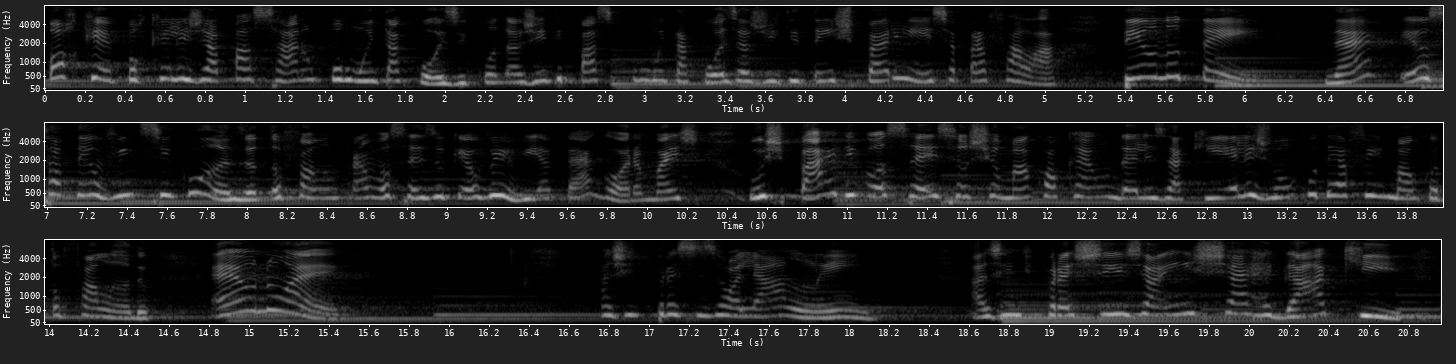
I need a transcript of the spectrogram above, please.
Por quê? Porque eles já passaram por muita coisa e quando a gente passa por muita coisa, a gente tem experiência para falar. Tem ou não tem? Né? Eu só tenho 25 anos, eu estou falando para vocês o que eu vivi até agora, mas os pais de vocês, se eu chamar qualquer um deles aqui, eles vão poder afirmar o que eu estou falando. É ou não é? A gente precisa olhar além. A gente precisa enxergar que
